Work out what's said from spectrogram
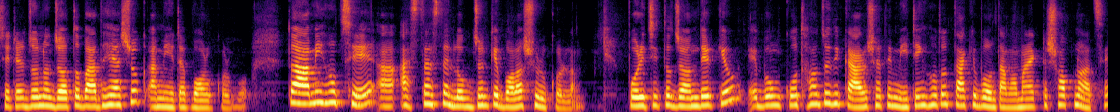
সেটার জন্য যত বাধে আসুক, আমি এটা বড় করব। তো আমি হচ্ছে আস্তে আস্তে লোকজনকে বলা শুরু করলাম। পরিচিত জনদেরকেও এবং কোথাও যদি কারোর সাথে মিটিং হতো, তাকে বলতাম, আমার একটা স্বপ্ন আছে,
